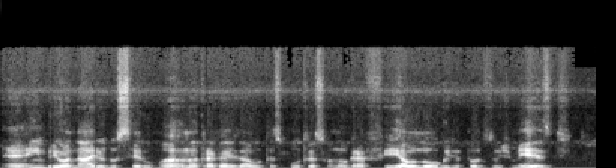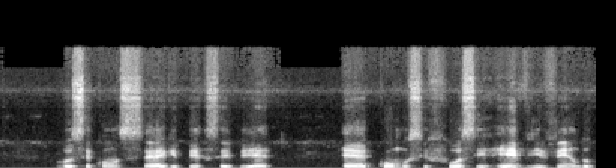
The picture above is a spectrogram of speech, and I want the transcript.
é, embrionário do ser humano através da ultrassonografia ao longo de todos os meses, você consegue perceber é como se fosse revivendo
